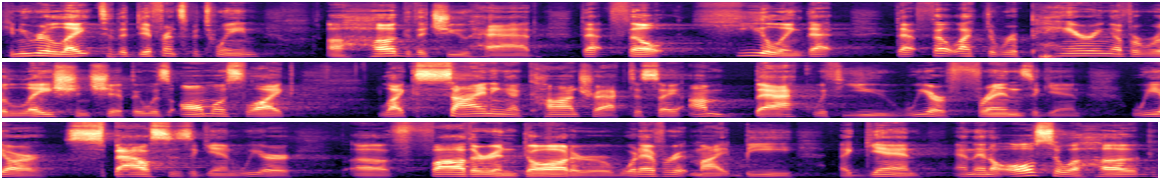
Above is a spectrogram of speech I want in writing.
Can you relate to the difference between a hug that you had that felt healing, that, that felt like the repairing of a relationship? It was almost like, like signing a contract to say, I'm back with you. We are friends again. We are spouses again. We are uh, father and daughter, or whatever it might be again. And then also a hug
